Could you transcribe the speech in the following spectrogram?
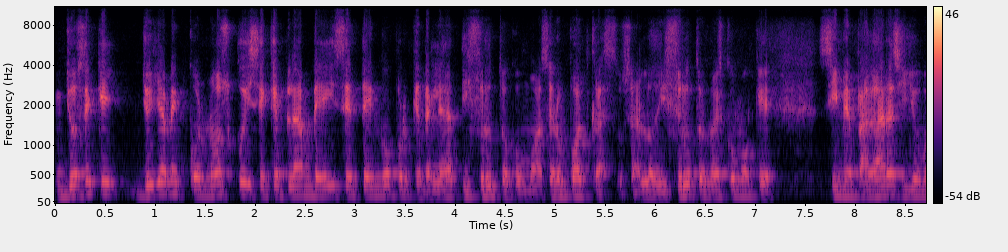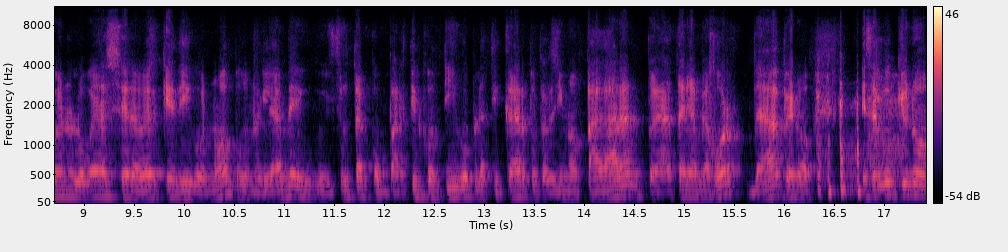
yo sé que yo ya me conozco y sé qué plan B y C tengo porque en realidad disfruto como hacer un podcast. O sea, lo disfruto, no es como que si me pagaras y yo, bueno, lo voy a hacer, a ver qué digo. No, pues en realidad me disfruta compartir contigo, platicar, pues si nos pagaran, pues estaría mejor, ¿verdad? Pero es algo que uno,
